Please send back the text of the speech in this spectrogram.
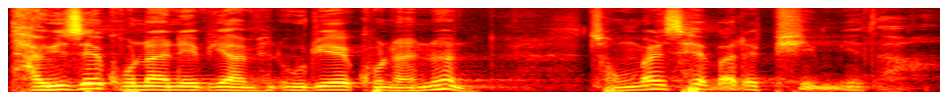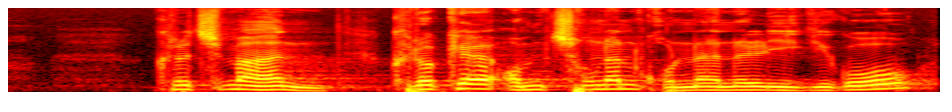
다윗의 고난에 비하면 우리의 고난은 정말 세 발의 피입니다. 그렇지만 그렇게 엄청난 고난을 이기고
